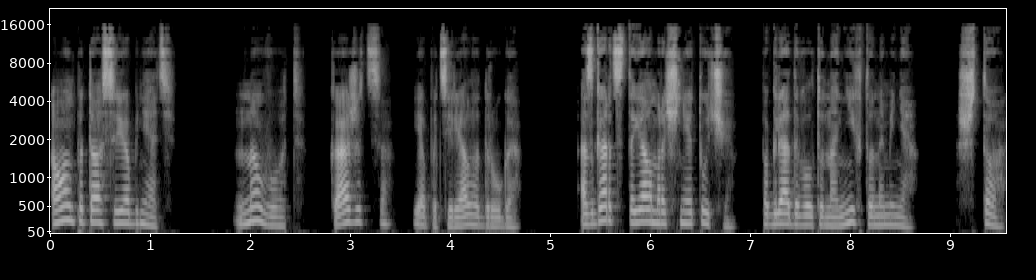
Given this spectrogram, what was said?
А он пытался ее обнять. Ну вот, кажется, я потеряла друга. Асгард стоял мрачнее тучи, поглядывал то на них, то на меня. Что,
